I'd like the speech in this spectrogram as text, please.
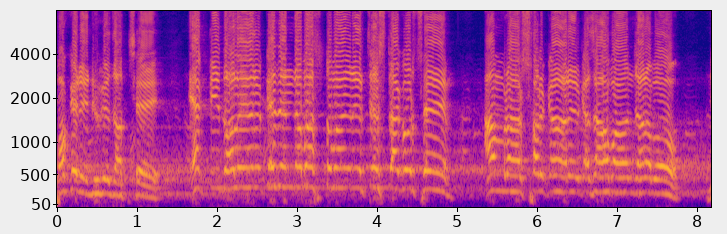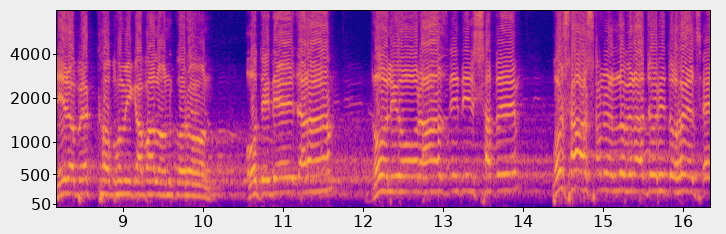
পকেটে ঢুকে যাচ্ছে। একটি দলের এজেন্ডা বাস্তবায়নের চেষ্টা করছে। আমরা সরকারের কাছে আহ্বান জানাব, নিরপেক্ষ ভূমিকা পালন করুন। অতীতে যারা দলীয় রাজনীতির সাথে প্রশাসনের লোকেরা জড়িত হয়েছে,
